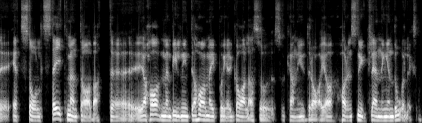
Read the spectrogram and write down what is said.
eh, ett stolt statement av att eh, jaha, men vill ni inte ha mig på er gala så, så kan ni ju dra. Jag har en snygg klänning ändå. Liksom.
